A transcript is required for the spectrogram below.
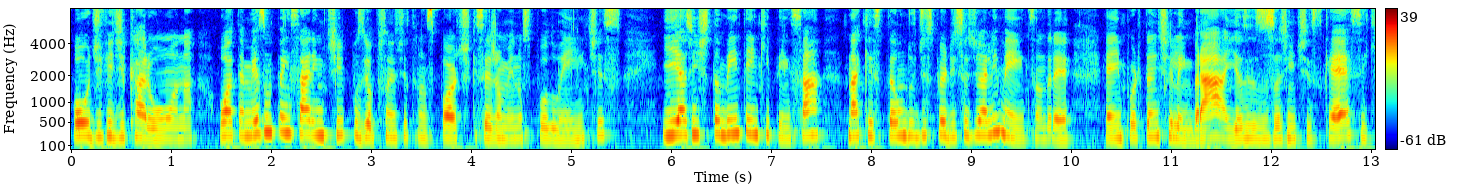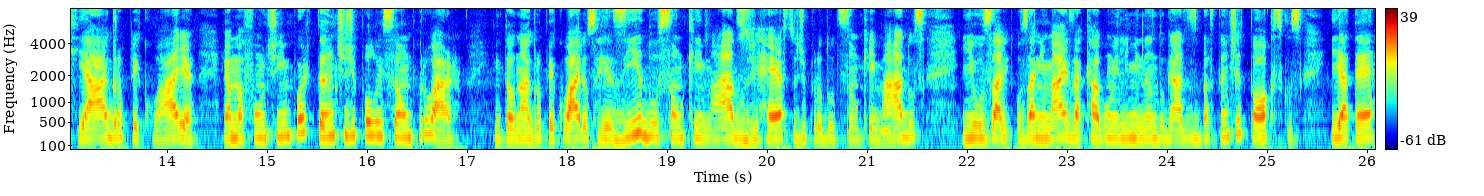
ou dividir carona, ou até mesmo pensar em tipos e opções de transporte que sejam menos poluentes. E a gente também tem que pensar na questão do desperdício de alimentos, André. É importante lembrar, e às vezes a gente esquece, que a agropecuária é uma fonte importante de poluição para o ar. Então, na agropecuária, os resíduos são queimados, de resto de produtos são queimados, e os, os animais acabam eliminando gases bastante tóxicos e até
